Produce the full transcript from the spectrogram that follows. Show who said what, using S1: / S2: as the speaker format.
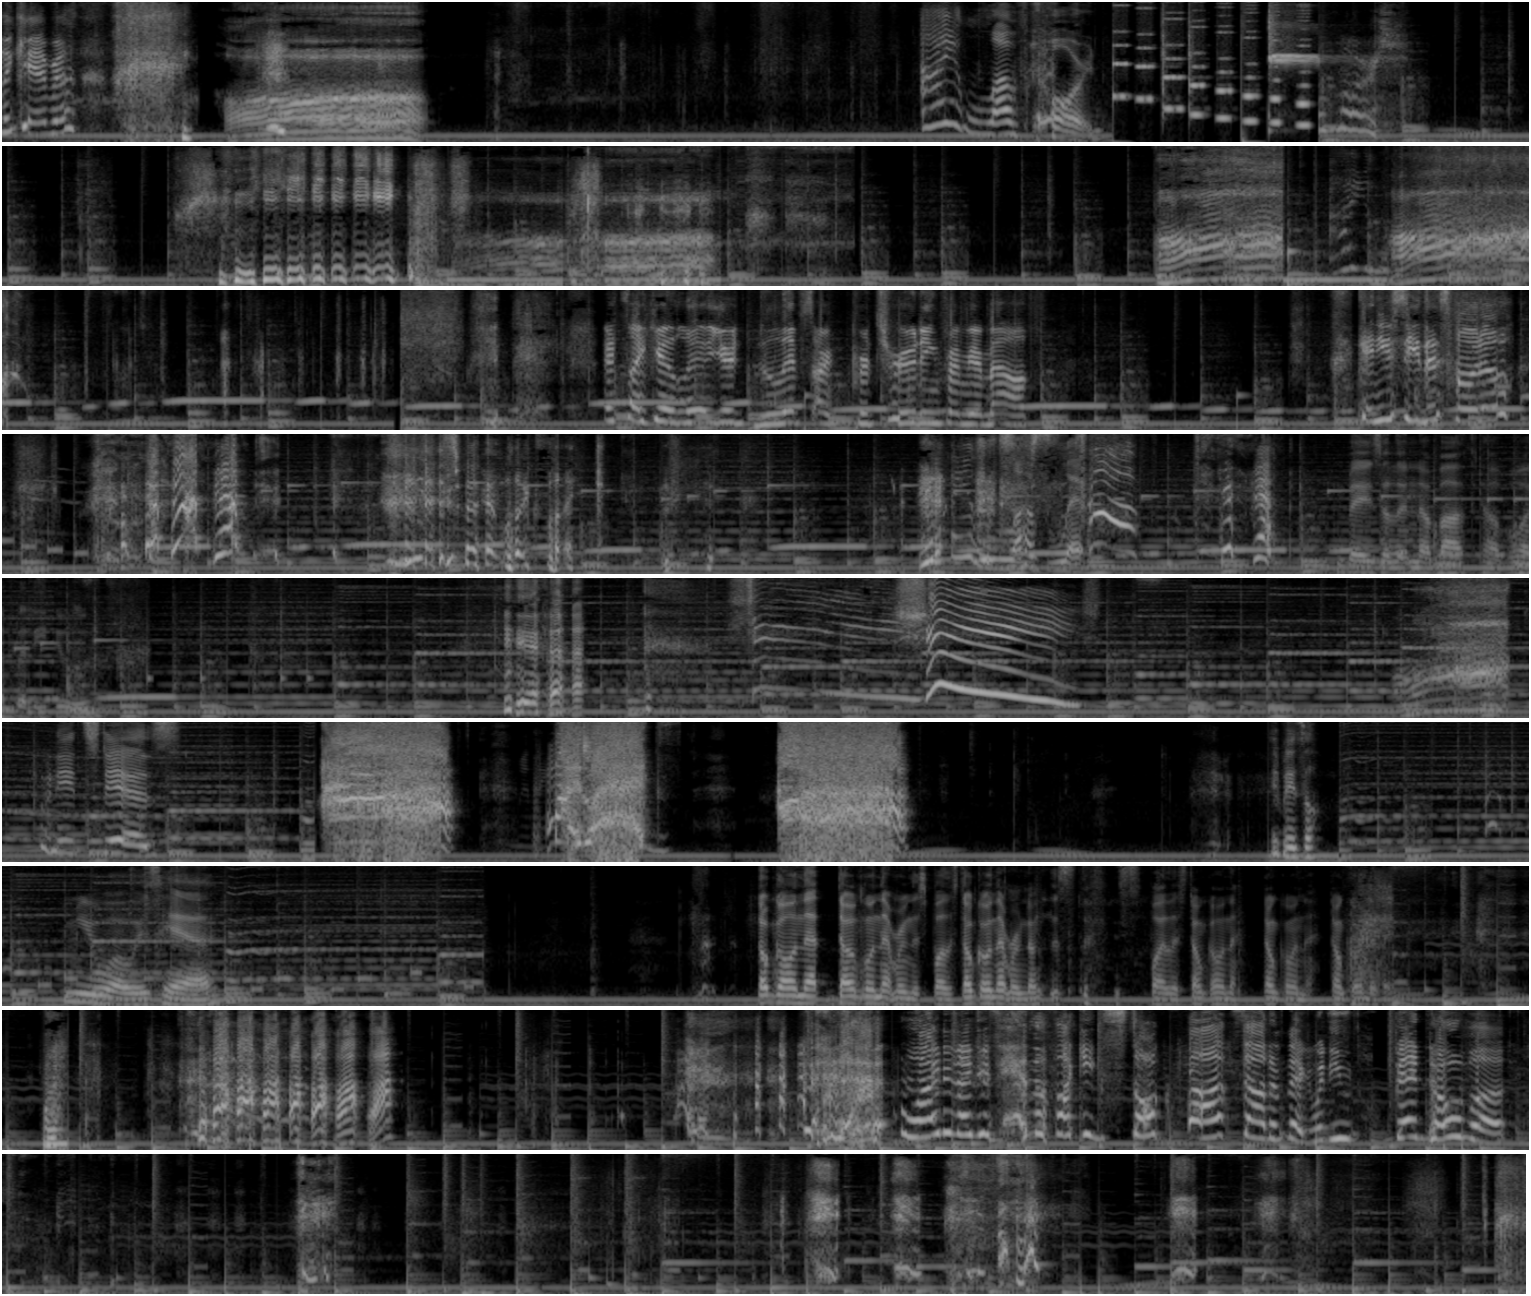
S1: on the camera.
S2: oh.
S3: I love corn.
S2: Ah.
S3: I
S2: Ah.
S1: It's like your li- your lips are protruding from your mouth. Can you see this photo? That's what it looks like.
S3: I love lips.
S4: Basil in the bathtub, what will he do? Sheesh! Who stairs? Ah! My legs! Ah! Hey, Basil. Mewo is here. Don't go in that. Don't go in that room. This spoilers. Don't go in that room. Don't. This, this spoilers. Don't go in there. Don't go in there. Don't go in there.
S5: Why did I just hear the fucking stock fart sound effect when you bent over?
